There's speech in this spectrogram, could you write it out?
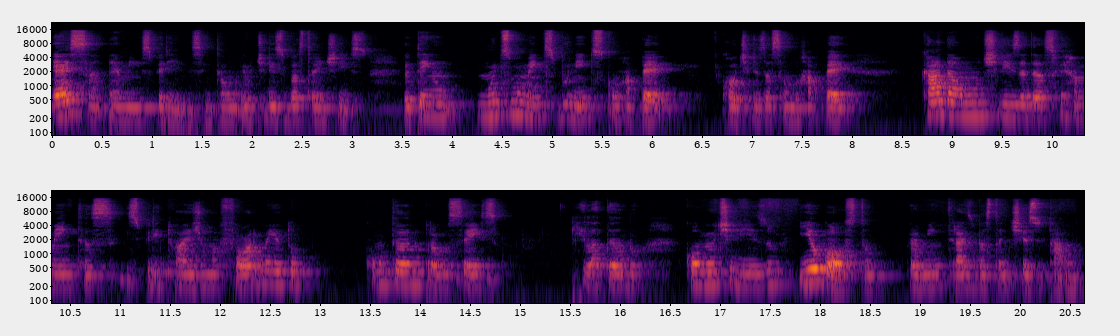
essa é a minha experiência, então eu utilizo bastante isso. Eu tenho muitos momentos bonitos com rapé, com a utilização do rapé. Cada um utiliza das ferramentas espirituais de uma forma e eu tô contando para vocês, relatando como eu utilizo e eu gosto. Para mim traz bastante resultado.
